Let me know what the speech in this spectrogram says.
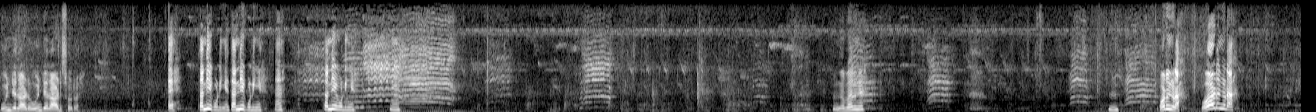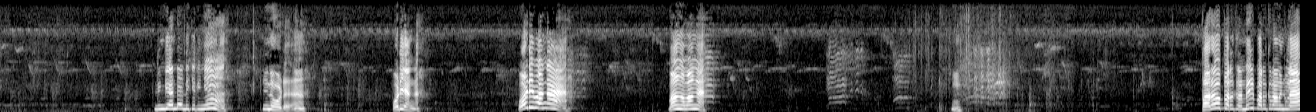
ஊஞ்சல் ஆடு ஊஞ்சல் ஆடு சொல்கிறேன் ஏ தண்ணியை குடிங்க தண்ணியை குடிங்க. ஆ தண்ணியை குடிங்க. ம். இங்கே பாருங்க. ம். ஓடுங்கடா ஓடுங்கடா. நீங்கள் ஏன்டா நிற்கிறீங்க நீನು ஓடு ஆ. ஓடியாங்க. ஓடி வாங்க. வாங்க வாங்க. ம். பறவை பறக்கிற மாரி பறக்கிறானுங்களே.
